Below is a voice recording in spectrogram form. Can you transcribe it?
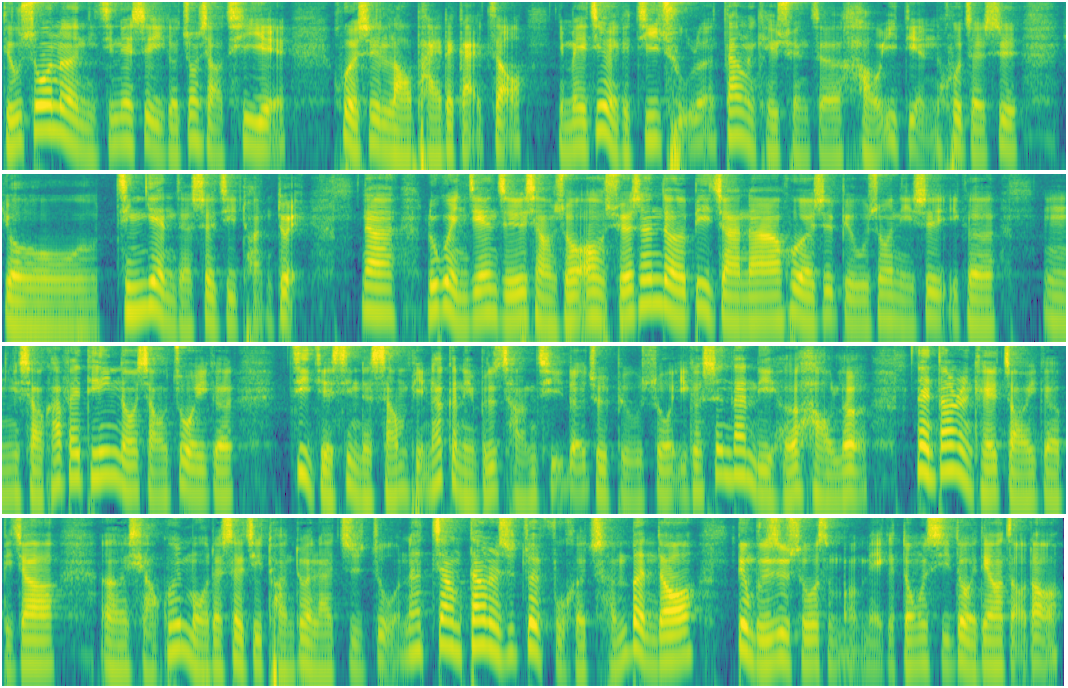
比如说呢，你今天是一个中小企业或者是老牌的改造，你们已经有一个基础了，当然可以选择好一点或者是有经验的设计团队。那如果你今天只是想说哦，学生的 B 展啊，或者是比如说你是一个嗯小咖啡厅，然后想要做一个季节性的商品，它可能也不是长期的，就比如说一个圣诞礼盒好了，那你当然可以找一个比较呃小规模的设计团队来制作，那这样当然是最符合成本的哦，并不是说什么每个东西都一定要找到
